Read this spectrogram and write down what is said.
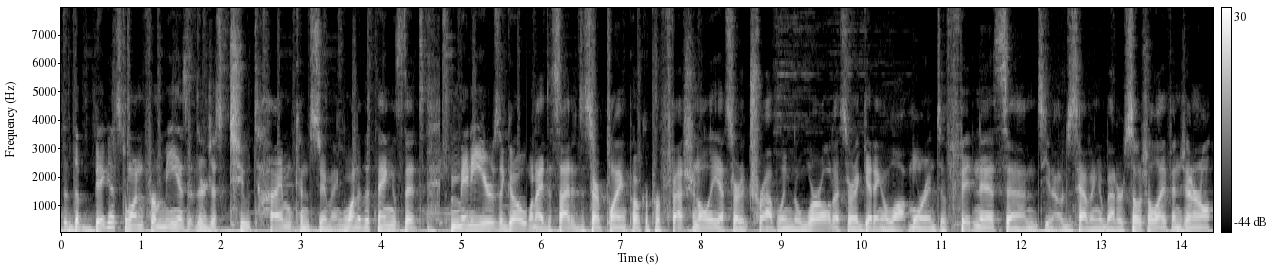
The biggest one for me is that they're just too time consuming. One of the things that many years ago when I decided to start playing poker professionally, I started traveling the world, I started getting a lot more into fitness and, you know, just having a better social life in general.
